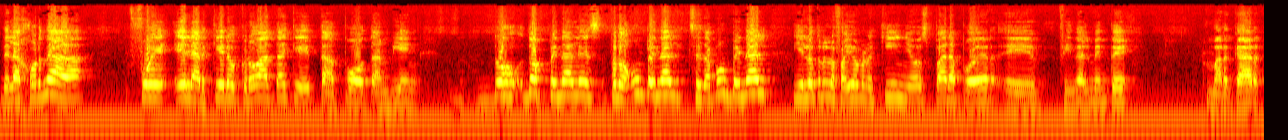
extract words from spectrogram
de la jornada fue el arquero croata que tapó también dos, dos, penales, perdón, un penal, se tapó un penal y el otro lo falló Marquinhos para poder eh, finalmente marcar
